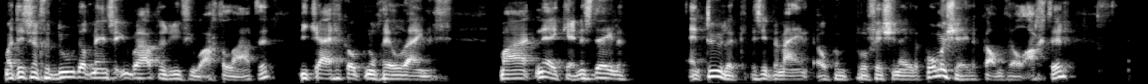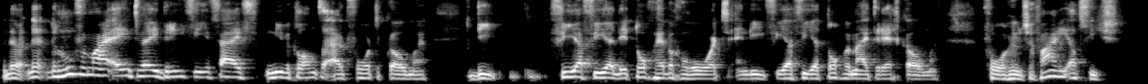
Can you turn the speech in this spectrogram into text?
Maar het is een gedoe dat mensen überhaupt een review achterlaten. Die krijg ik ook nog heel weinig. Maar nee, kennis delen. En tuurlijk, er zit bij mij ook een professionele, commerciële kant wel achter. Er, er, er hoeven maar 1, 2, 3, 4, 5 nieuwe klanten uit voor te komen. Die via via dit toch hebben gehoord. En die via via toch bij mij terechtkomen voor hun safari-advies.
